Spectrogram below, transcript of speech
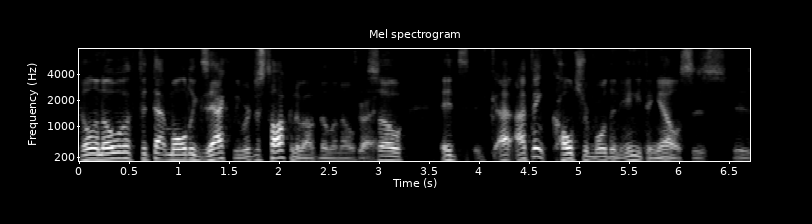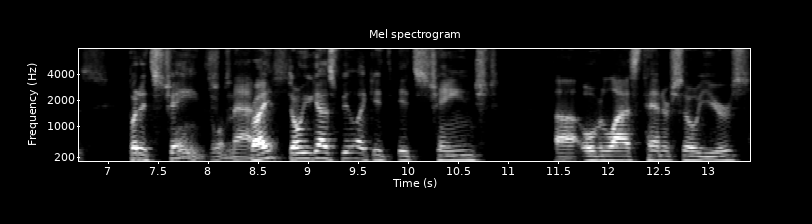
Villanova fit that mold exactly. We're just talking about Villanova. Right. So it's I, think culture more than anything else is is but it's changed, what matters. right? Don't you guys feel like it, it's changed uh, over the last ten or so years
